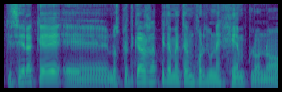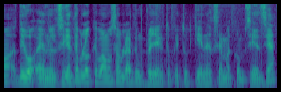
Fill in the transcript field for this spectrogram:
quisiera que eh, nos platicaras rápidamente a lo mejor de un ejemplo, ¿no? Digo, en el siguiente bloque vamos a hablar de un proyecto que tú tienes que se llama Conciencia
